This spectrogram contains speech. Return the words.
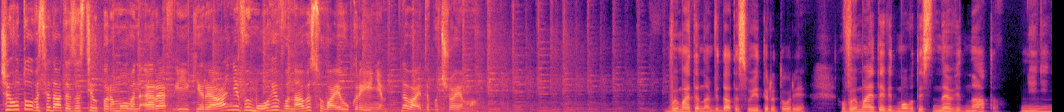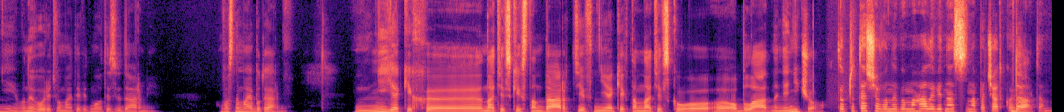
Чи готова сідати за стіл перемовин РФ і які реальні вимоги вона висуває Україні? Давайте почуємо. Ви маєте нам віддати свої території. Ви маєте відмовитись не від НАТО. Ні, ні, ні. Вони говорять, ви маєте відмовитись від армії. У вас не має бути армії. Ніяких е, натівських стандартів, ніяких там натівського е, обладнання, нічого. Тобто, те, що вони вимагали від нас на початку, Да. там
